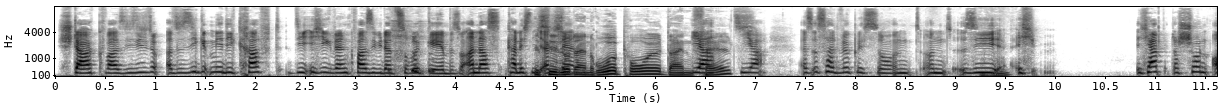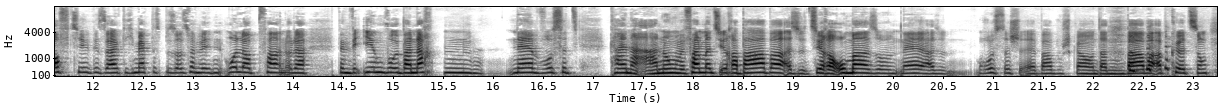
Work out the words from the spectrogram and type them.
stark quasi. Sie, also sie gibt mir die Kraft, die ich ihr dann quasi wieder zurückgebe. So anders kann ich es nicht Ist erklären. sie so dein Ruhepol, dein ja, Fels? Ja, es ist halt wirklich so. Und, und sie, Mhm. ich, ich habe das schon oft zu ihr gesagt, ich merke das besonders, wenn wir in den Urlaub fahren oder wenn wir irgendwo übernachten, ne, wo es jetzt, keine Ahnung, wir fahren mal zu ihrer Baba, also zu ihrer Oma, so, ne, also russisch äh, Babuschka und dann Baba-Abkürzung.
